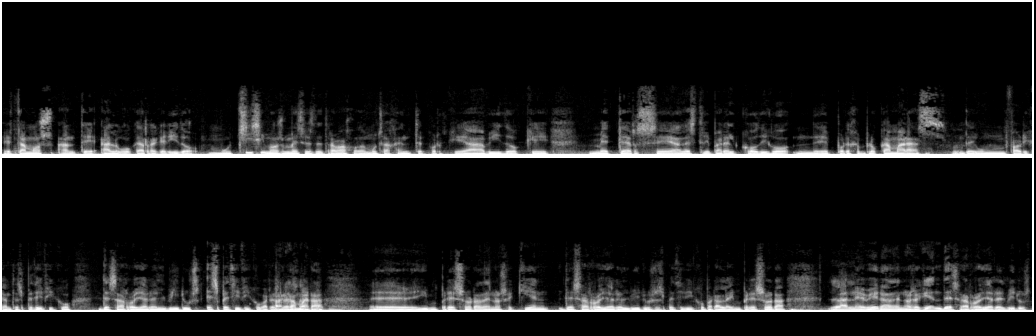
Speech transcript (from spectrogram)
Estamos ante algo que ha requerido muchísimos meses de trabajo de mucha gente porque ha habido que meterse a destripar el código de, por ejemplo, cámaras de un fabricante específico, desarrollar el virus específico para, la cámara, eh, impresora de no sé quién, desarrollar el virus específico para la impresora, la nevera de no sé quién, desarrollar el virus.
